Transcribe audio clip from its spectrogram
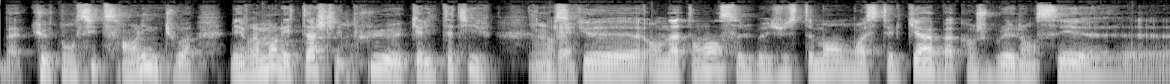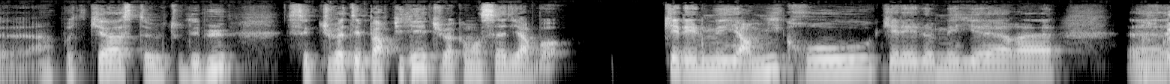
bah, que ton site sera en ligne, tu vois. Mais vraiment les tâches les plus qualitatives. Parce que on a tendance, bah, justement, moi c'était le cas bah, quand je voulais lancer un podcast au tout début, c'est que tu vas t'éparpiller, tu vas commencer à dire bon quel est le meilleur micro, quel est le meilleur euh, euh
